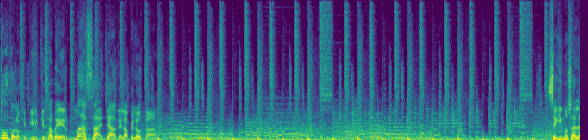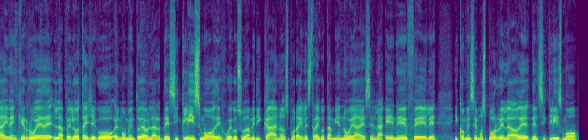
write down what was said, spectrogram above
Todo lo que tiene que saber más allá de la pelota. Seguimos al aire en que ruede la pelota y llegó el momento de hablar de ciclismo, de Juegos Sudamericanos. Por ahí les traigo también novedades en la NFL. Y comencemos por el lado del ciclismo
